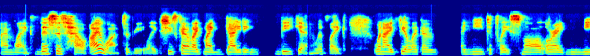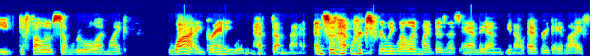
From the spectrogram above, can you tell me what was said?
I'm like, this is how I want to be. Like, she's kind of like my guiding beacon with like when I feel like I I need to play small or I need to follow some rule. I'm like, why granny wouldn't have done that and so that works really well in my business and in you know everyday life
